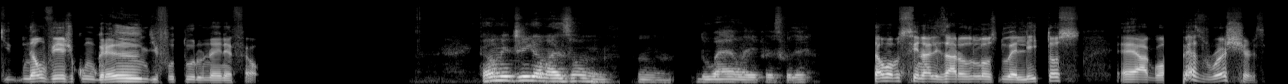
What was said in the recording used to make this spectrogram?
que não vejo com grande futuro na NFL. Então me diga mais um, um duelo aí para escolher. Então vamos finalizar os duelitos. É, agora, pass rushers.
